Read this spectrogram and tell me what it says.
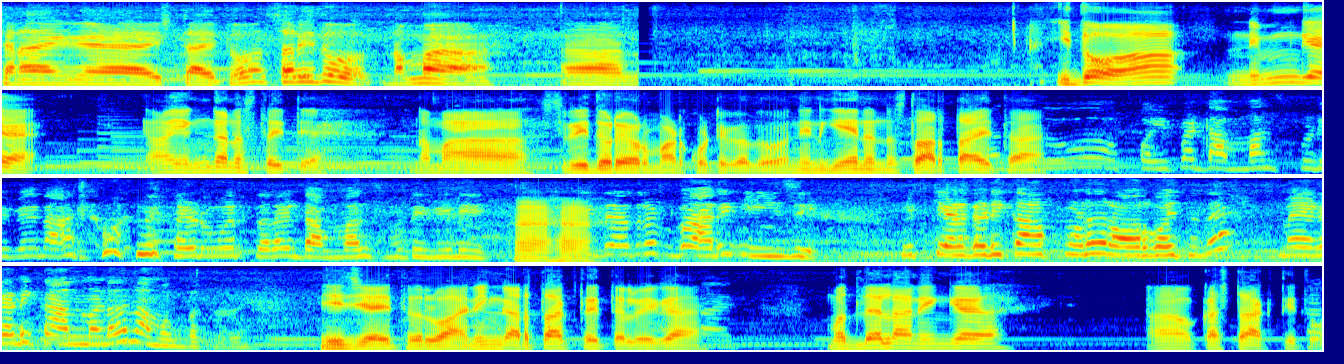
ಚೆನ್ನಾಗಿ ಇಷ್ಟ ಆಯ್ತು. ಸರ್ ಇದು ನಮ್ಮ ಇದು ನಿಮ್ಗೆ ಹೆಂಗ್ ಅನಿಸ್ತೈತೆ? ನಮ್ಮ ಶ್ರೀಧೋರಿ ಅವ್ರು ಮಾಡ್ಕೊಟ್ಟಿರೋದು. ನಿನ್ಗೆ ಏನ್ ಅನ್ನಿಸ್ತು? ಅರ್ಥ ಆಯ್ತಾ? ಪೈಪ ಡಮ್ ಅನ್ಸ್ಬಿಟ್ಟಿವೆ. ನಾನು ಒಂದ್ ಎರಡ್ ಮೂರ್ ಸಲ ಡಮ್ ಅನ್ಸ್ಬಿಟ್ಟಿದೀನಿ. ಇದಾದ್ರೆ ಬಾರಿ ಈಜಿ. ಇದ್ ಕೆಳಗಡಿಗೆ ಆಫ್ ಮಾಡಿದ್ರೆ ಅವ್ರಿಗೆ ಹೋಯ್ತದೆ ಮೇಲ್ಗಡಿಗೆ ಆನ್ ಮಾಡಿದ್ರೆ ನಮಗ್ ಬರ್ತದೆ. ಈಜಿ ಆಯ್ತಲ್ವಾ ನಿಂಗೆ ಅರ್ಥ ಆಗ್ತೈತಲ್ವ ಈಗ? ಮೊದ್ಲೆಲ್ಲ ನಿಂಗೆ ಕಷ್ಟ ಆಗ್ತಿತ್ತು.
